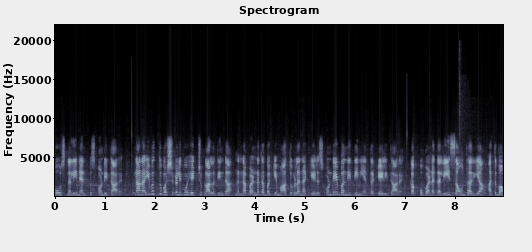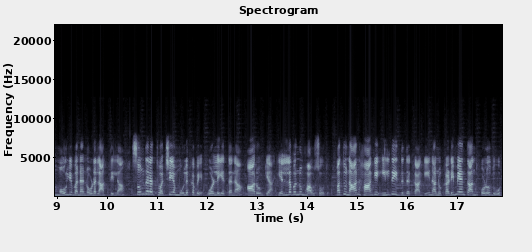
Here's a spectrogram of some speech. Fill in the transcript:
ಪೋಸ್ಟ್ನಲ್ಲಿ ನೆನಪಿಸಿಕೊಂಡಿದ್ದಾರೆ. ನಾನು ಐವತ್ತು ವರ್ಷಗಳಿಗೂ ಹೆಚ್ಚು ಕಾಲದಿಂದ ನನ್ನ ಬಣ್ಣದ ಮಾತುಗಳನ್ನ ಕೇಳಿಸಿಕೊಂಡೇ ಬಂದಿದ್ದೀನಿ ಅಂತ ಕೇಳಿದ್ದಾರೆ. ಕಪ್ಪು ಬಣ್ಣದಲ್ಲಿ ಸೌಂದರ್ಯ ಅಥವಾ ಮೌಲ್ಯವನ್ನ ನೋಡಲಾಗ್ತಿಲ್ಲ. ಸುಂದರ ತ್ವಚೆಯ ಮೂಲಕವೇ ಒಳ್ಳೆಯತನ, ಆರೋಗ್ಯ ಎಲ್ಲವನ್ನೂ ಭಾವಿಸೋದು. ಮತ್ತು ನಾನು ಹಾಗೆ ಇಲ್ಲದೆ ಇದ್ದದಕ್ಕಾಗಿ ನಾನು ಕಡಿಮೆ ಅಂತ ಅಂದ್ಕೊಳ್ಳೋದು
